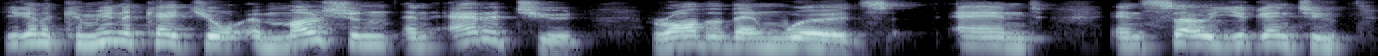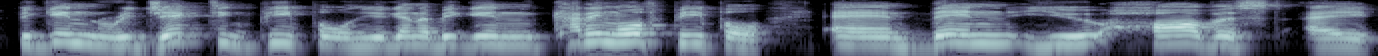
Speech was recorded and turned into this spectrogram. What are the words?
You're going to communicate your emotion and attitude rather than words. And and so you're going to begin rejecting people you're going to begin cutting off people and then you harvest a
